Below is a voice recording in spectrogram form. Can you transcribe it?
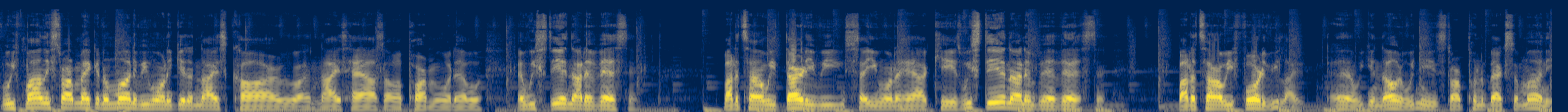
we finally start making the money. We want to get a nice car, a nice house, or apartment, whatever, and we still not investing. By the time we 30, we say you want to have kids. We still not investing. By the time we 40, we like, damn, we getting older. We need to start putting back some money.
